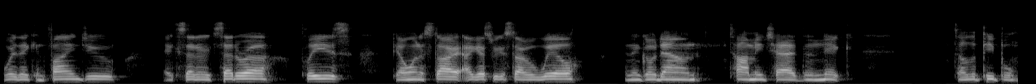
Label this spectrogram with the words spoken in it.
where they can find you, et cetera, et cetera, please, if y'all want to start, I guess we can start with Will and then go down Tommy, Chad, and Nick. Tell the people.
